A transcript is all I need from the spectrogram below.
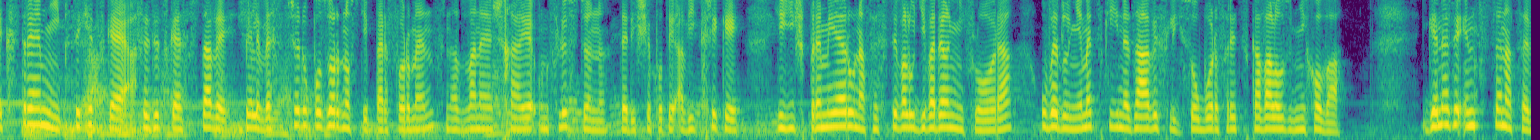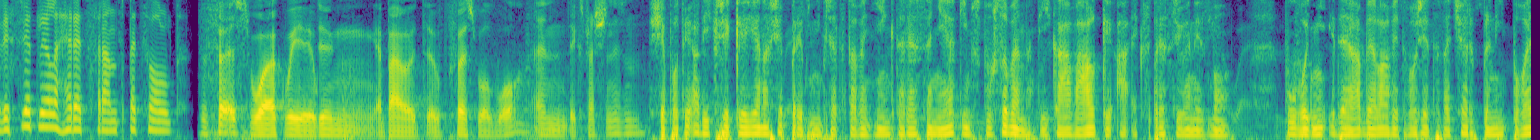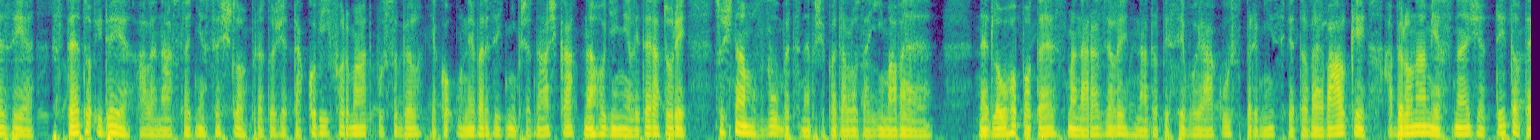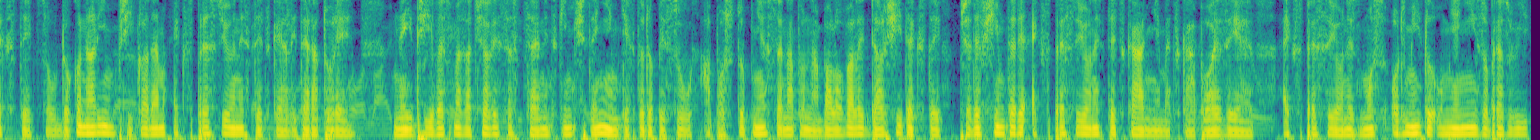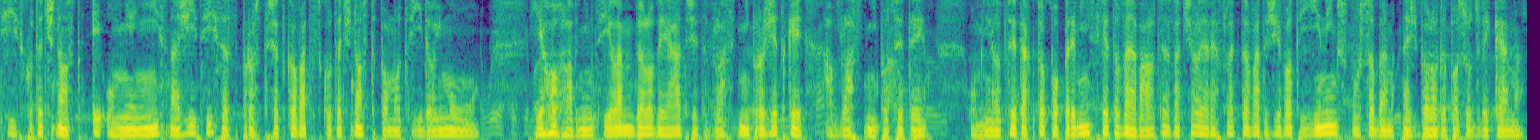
Extrémní psychické a fyzické stavy byly ve středu pozornosti performance nazvané Schreie und Flüstern, tedy šepoty a výkřiky. Jejíž premiéru na festivalu Divadelní Flora uvedl německý nezávislý soubor Fritz Cavallo z Mnichova. Genezi inscenace vysvětlil herec Franz Petzold. Šepoty a výkřiky je naše první představení, které se nějakým způsobem týká války a expresionismu. Původní idea byla vytvořit večer plný poezie. Z této ideje ale následně sešlo, protože takový formát působil jako univerzitní přednáška na hodině literatury, což nám vůbec nepřipadalo zajímavé. Nedlouho poté jsme narazili na dopisy vojáků z první světové války a bylo nám jasné, že tyto texty jsou dokonalým příkladem expresionistické literatury. Nejdříve jsme začali se scénickým čtením těchto dopisů a postupně se na to nabalovaly další texty, především tedy expresionistická německá poezie. Expresionismus odmítl umění zobrazující skutečnost i umění snažící se zprostředkovat skutečnost pomocí dojmů. Jeho hlavním cílem bylo vyjádřit vlastní prožitky a vlastní pocity. today. Umělci takto po první světové válce začali reflektovat život jiným způsobem, než bylo doposud zvykem.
